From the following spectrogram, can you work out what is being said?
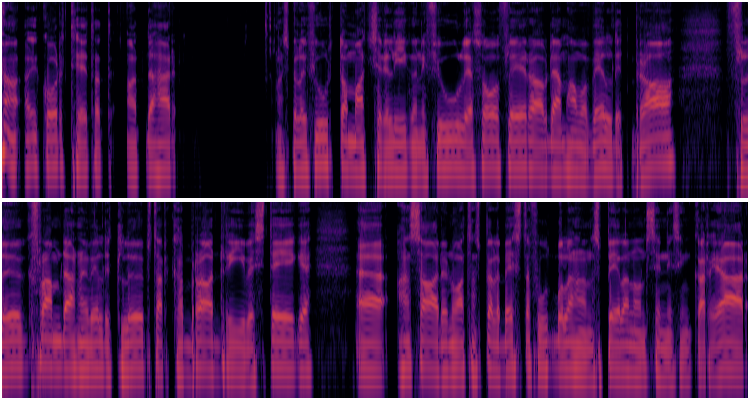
i korthet att, att det här, han spelade 14 matcher i ligan i fjol. Jag såg flera av dem. Han var väldigt bra, flög fram där, han är väldigt löpstark, har bra driv i steget. Uh, eh, han sa det nu att han spelar bästa fotbollen han spelat någonsin i sin karriär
